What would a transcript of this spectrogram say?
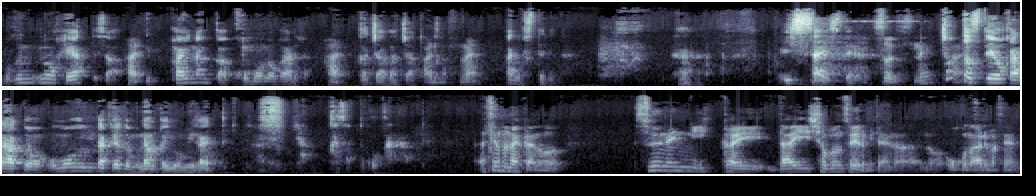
僕の部屋ってさ、はいいっぱいなんか小物があるじゃん。はい。ガチャガチャとか。ありますね。あの捨てれない。一切捨てれない。そうですね。ちょっと捨てようかなと思うんだけども、なんか蘇ってきて、いや、飾っとこうかなって。はいでもなんかあの、数年に一回大処分セールみたいなの行われません？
